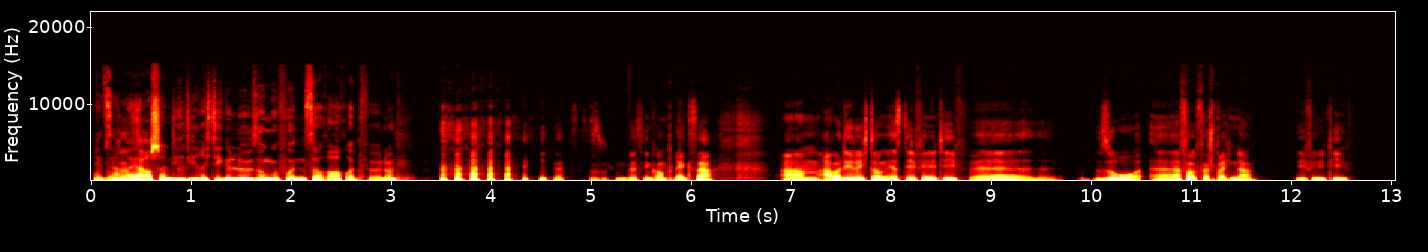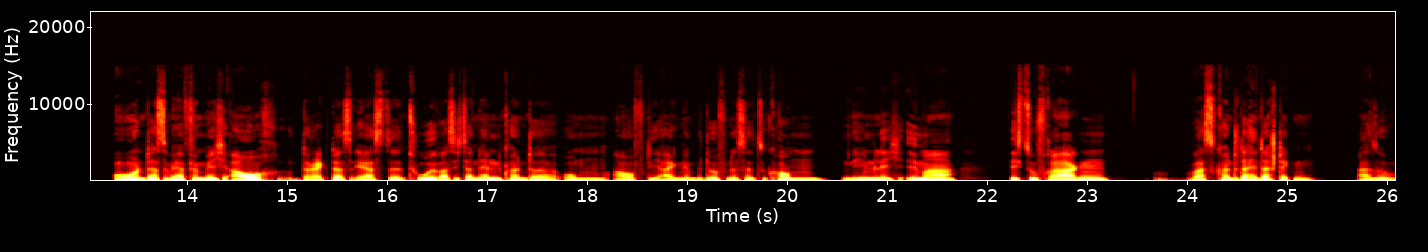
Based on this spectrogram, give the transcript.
Und Jetzt so haben wir ja auch schon die, die richtige Lösung gefunden zur Rauchentföhnung. das ist ein bisschen komplexer. Ähm, aber die Richtung ist definitiv äh, so äh, erfolgversprechender. Definitiv. Und das wäre für mich auch direkt das erste Tool, was ich dann nennen könnte, um auf die eigenen Bedürfnisse zu kommen, nämlich immer sich zu fragen, was könnte dahinter stecken? Also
